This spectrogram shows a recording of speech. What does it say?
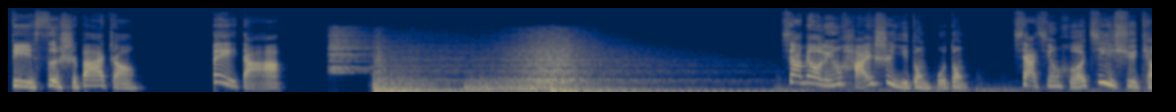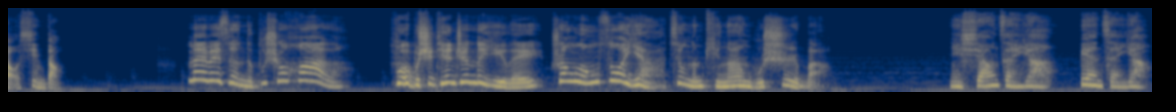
第四十八章，被打。夏妙玲还是一动不动，夏清河继续挑衅道：“妹妹怎的不说话了？”我不是天真的以为装聋作哑就能平安无事吧？你想怎样便怎样，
